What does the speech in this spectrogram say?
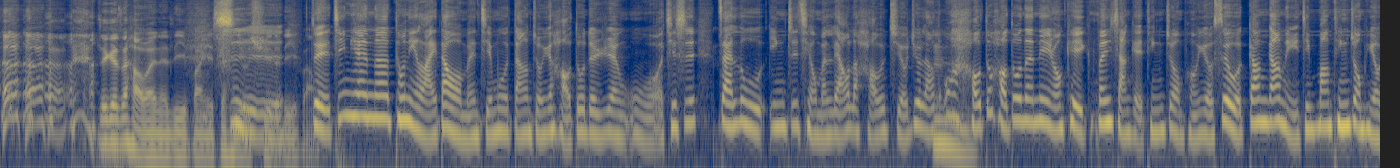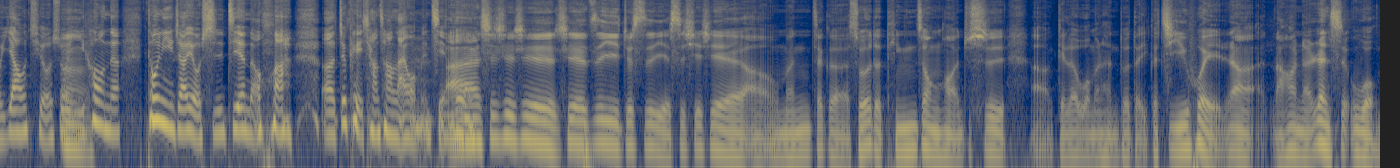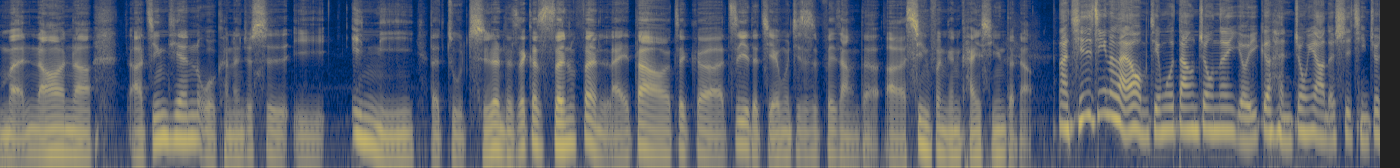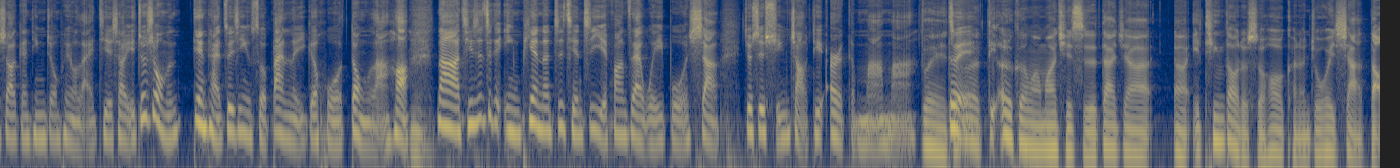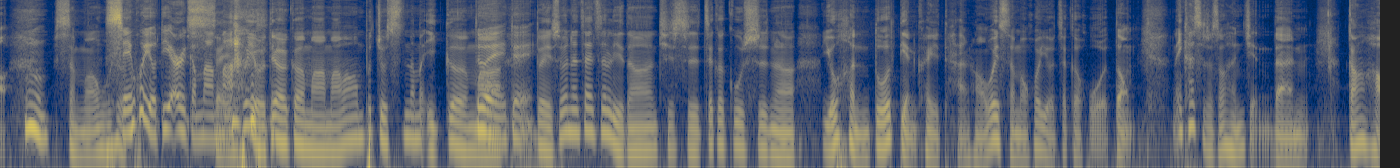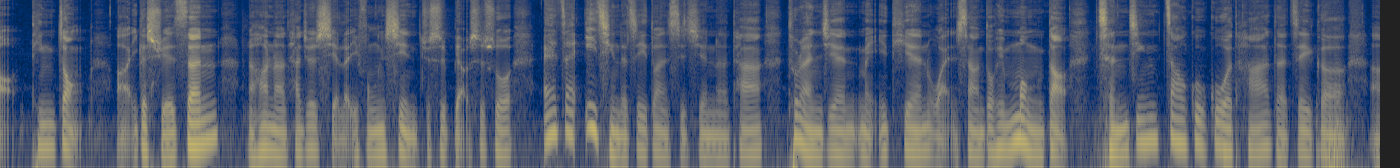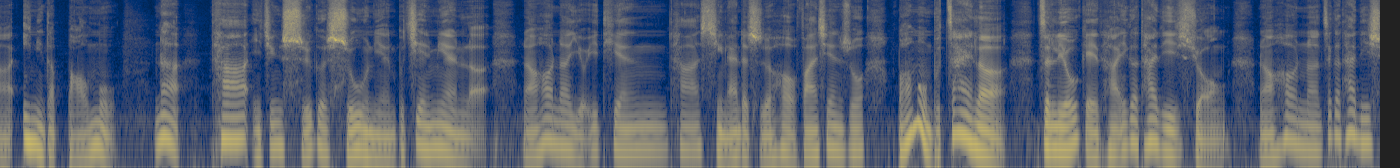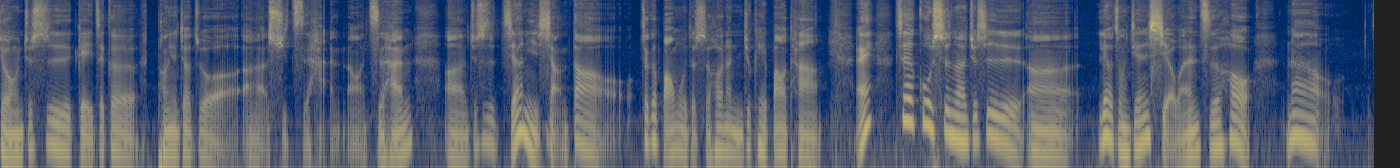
这个是好玩的地方，也是很有趣的地方。对，今天呢，Tony 来到我们节目当中，有好多的任务哦。其实，在录音之前，我们聊了好久，就聊哇，好多好多的内容可以分享给听众朋友。所以我刚刚呢，已经帮听众朋友要求说，以后呢，Tony 只要有时间的话，呃，就可以常常来我们节目啊。谢谢谢谢谢谢志毅，就是也是谢谢啊，我们这个所有的听众哈，就是啊。给了我们很多的一个机会，让然后呢认识我们，然后呢啊，今天我可能就是以印尼的主持人的这个身份来到这个志毅的节目，其实是非常的呃兴奋跟开心的呢。那其实今天来到我们节目当中呢，有一个很重要的事情，就是要跟听众朋友来介绍，也就是我们电台最近所办了一个活动啦。哈。那其实这个影片呢，之前志毅也放在微博上，就是寻找第二个妈妈。对，这个第二个妈妈，其实大家。啊，一听到的时候，可能就会吓到。嗯，什么？谁会有第二个妈妈？会有第二个妈妈？妈妈不就是那么一个吗？对对对，所以呢，在这里呢，其实这个故事呢，有很多点可以谈哈。为什么会有这个活动？那一开始的时候很简单，刚好听众。啊，一个学生，然后呢，他就写了一封信，就是表示说，哎，在疫情的这一段时间呢，他突然间每一天晚上都会梦到曾经照顾过他的这个啊印尼的保姆，那。他已经时隔十五年不见面了，然后呢，有一天他醒来的时候，发现说保姆不在了，只留给他一个泰迪熊。然后呢，这个泰迪熊就是给这个朋友叫做啊许子涵啊，子涵啊，就是只要你想到这个保姆的时候呢，你就可以抱他。哎，这个故事呢，就是呃廖总监写完之后，那。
